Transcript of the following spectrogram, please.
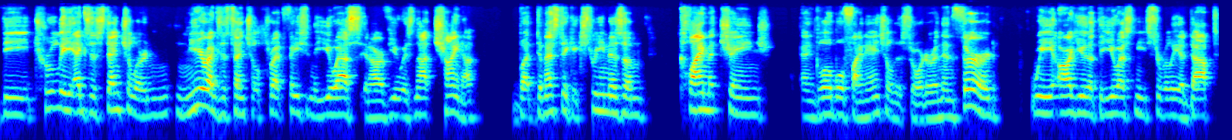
the truly existential or near existential threat facing the US, in our view, is not China, but domestic extremism, climate change, and global financial disorder. And then third, we argue that the US needs to really adopt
